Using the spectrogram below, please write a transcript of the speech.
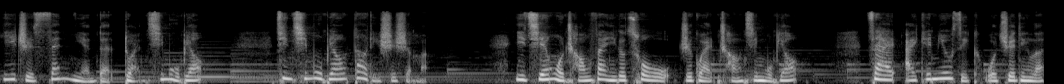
一至三年的短期目标。近期目标到底是什么？以前我常犯一个错误，只管长期目标。在 IK Music，我确定了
